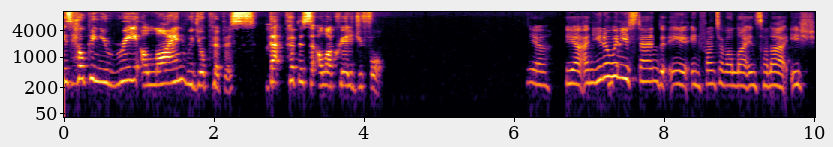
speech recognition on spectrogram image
is helping you realign with your purpose, that purpose that Allah created you for. Yeah, yeah, and you know when you stand in front of Allah in salah, it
